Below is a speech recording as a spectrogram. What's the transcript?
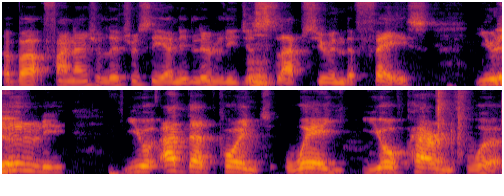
about financial literacy and it literally just slaps you in the face, you Yeah. literally you're at that point where your parents were.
